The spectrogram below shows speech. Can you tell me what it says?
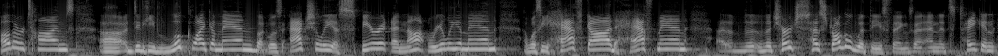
other times? Uh, did he look like a man but was actually a spirit and not really a man? Was he half God, half man? Uh, the, the church has struggled with these things, and, and it's taken,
